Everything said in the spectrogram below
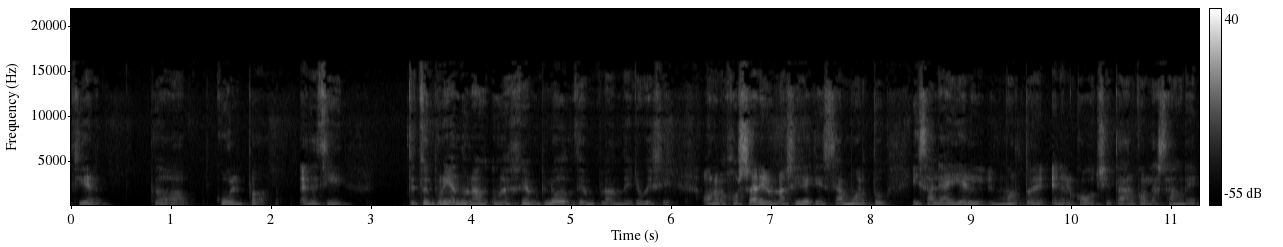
cierta culpa? Es decir, te estoy poniendo una- un ejemplo de en plan de, yo qué sé, o a lo mejor sale en una serie que se ha muerto y sale ahí el, el muerto en el coche y tal, con la sangre,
